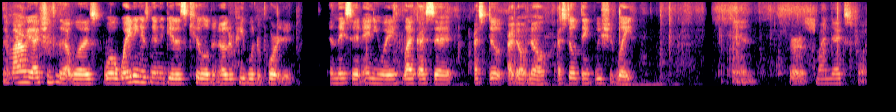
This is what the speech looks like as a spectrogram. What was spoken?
And my reaction to that was, well, waiting is going to get us killed and other people deported. And they said, anyway, like I said, I still, I don't know. I still think we should wait. And for my next one,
